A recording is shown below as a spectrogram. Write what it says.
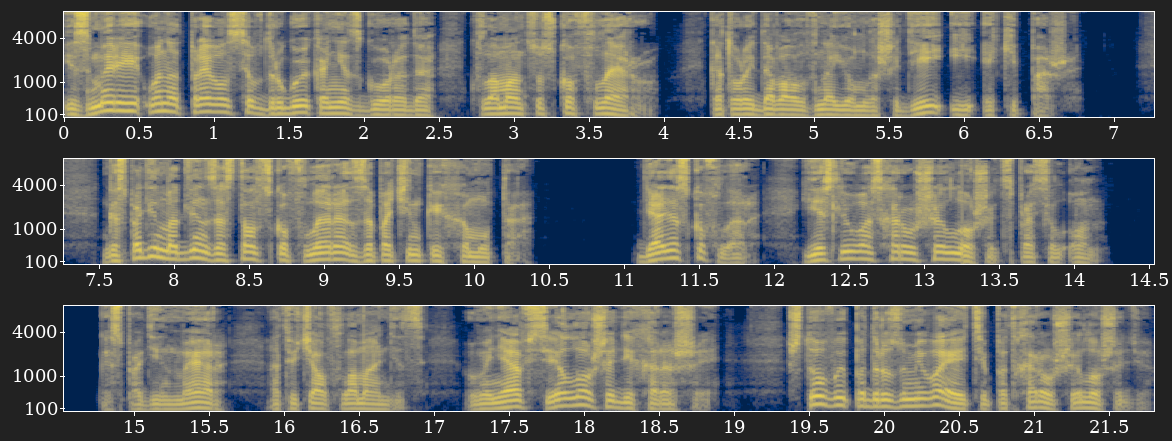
Из мэрии он отправился в другой конец города, к фламандцу Скофлеру, который давал в наем лошадей и экипажи. Господин Мадлен застал Скофлера за починкой хомута. «Дядя Скофлер, есть ли у вас хорошая лошадь?» — спросил он. «Господин мэр», — отвечал фламандец, — «у меня все лошади хороши. Что вы подразумеваете под хорошей лошадью?»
